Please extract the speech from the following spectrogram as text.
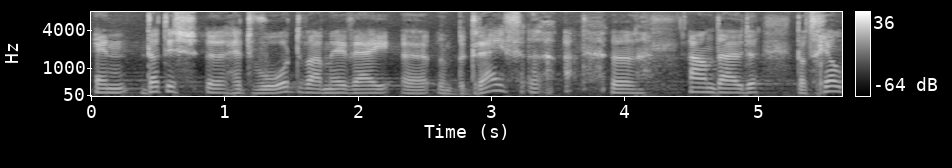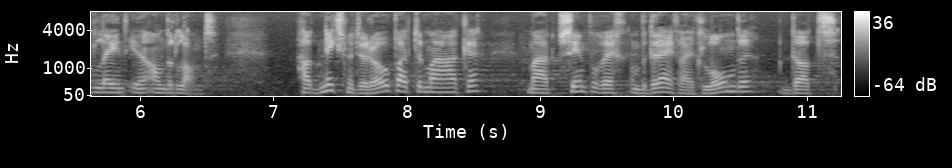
En dat is uh, het woord waarmee wij uh, een bedrijf aanduiden dat geld leent in een ander land. Had niks met Europa te maken, maar simpelweg een bedrijf uit Londen dat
